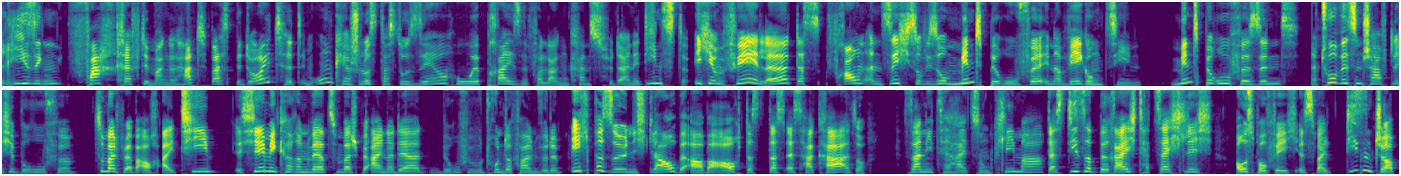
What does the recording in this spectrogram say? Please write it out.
riesigen Fachkräftemangel hat, was bedeutet im Umkehrschluss, dass du sehr hohe Preise verlangen kannst für deine Dienste. Ich empfehle, dass Frauen an sich sowieso MINT-Berufe in Erwägung ziehen. MINT-Berufe sind naturwissenschaftliche Berufe, zum Beispiel aber auch IT. Chemikerin wäre zum Beispiel einer der Berufe, wo drunter fallen würde. Ich persönlich glaube aber auch, dass das SHK, also Sanitär, Heizung, Klima, dass dieser Bereich tatsächlich ausbaufähig ist, weil diesen Job,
